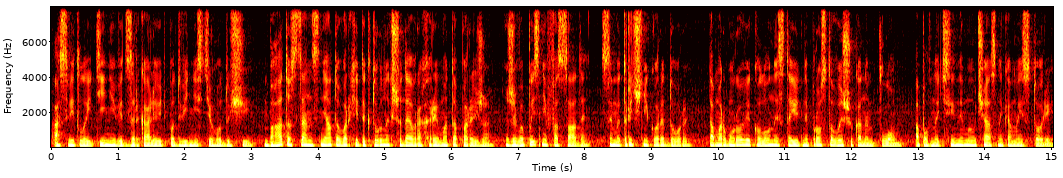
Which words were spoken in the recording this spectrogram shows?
а світло і тіні відзеркалюють подвійність його душі. Багато сцен знято в архітектурних шедеврах Рима та Парижа, живописні фасади, симетричні коридори, та мармурові колони стають не просто вишуканим тлом, а повноцінними учасниками історії.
